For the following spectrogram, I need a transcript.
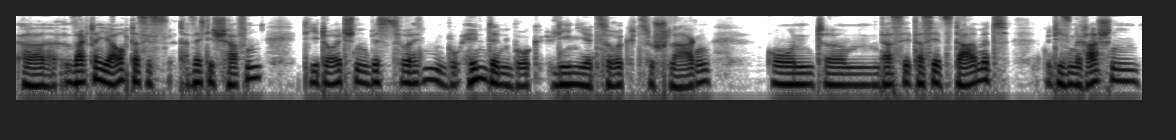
äh, sagt er ja auch, dass sie es tatsächlich schaffen, die Deutschen bis zur Hindenburg-Linie zurückzuschlagen. Und ähm, dass sie das jetzt damit mit diesen raschen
